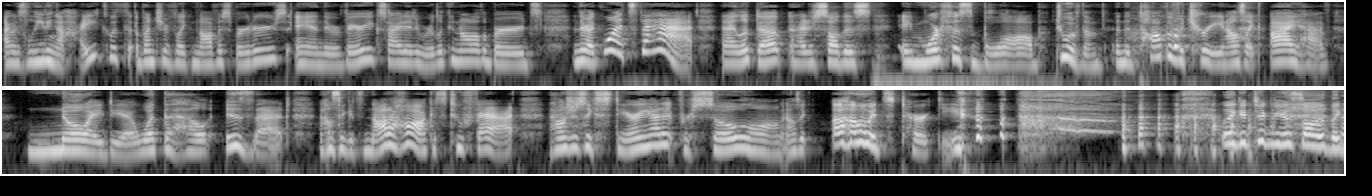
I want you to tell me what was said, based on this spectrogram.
I was leading a hike with a bunch of like novice birders, and they were very excited. We were looking at all the birds, and they're like, "What's that?" And I looked up, and I just saw this amorphous blob, two of them, in the top of a tree, and I was like, "I have." No idea what the hell is that. And I was like, it's not a hawk, it's too fat. And I was just like staring at it for so long. And I was like, oh, it's turkey. like it took me a solid like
